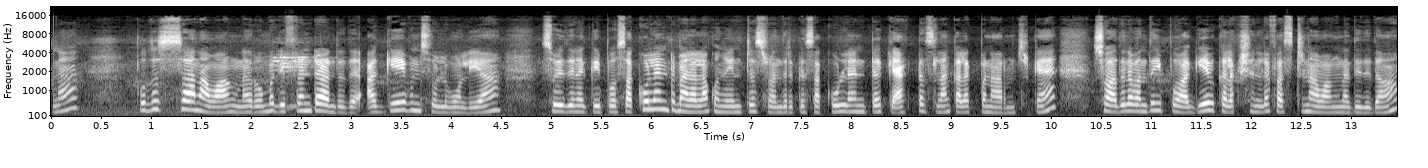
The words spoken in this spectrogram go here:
ஏன்னா புதுசாக நான் வாங்கினேன் ரொம்ப டிஃப்ரெண்ட்டாக இருந்தது. அகேவ்னு சொல்லுவோம் இல்லையா? ஸோ இது எனக்கு இப்போ சக்குலண்ட் மேலெலாம் கொஞ்சம் இன்ட்ரெஸ்ட் வந்திருக்கு. சக்குலண்ட்டு கேக்டஸ்லாம் கலெக்ட் பண்ண ஆரம்பிச்சிருக்கேன். ஸோ அதில் வந்து இப்போது அகேவ் கலெக்ஷனில் ஃபஸ்ட்டு நான் வாங்கினது இதுதான்.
